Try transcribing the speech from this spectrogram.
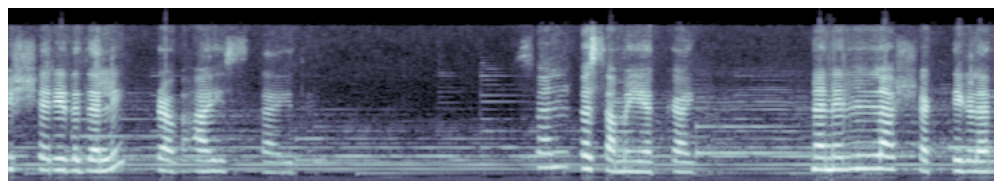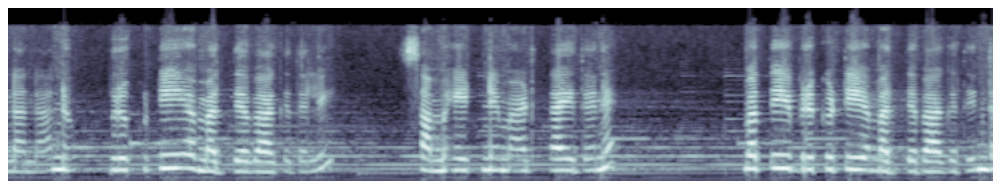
ಈ ಶರೀರದಲ್ಲಿ ಪ್ರವಹಿಸ್ತಾ ಇದೆ. ಸ್ವಲ್ಪ ಸಮಯಕ್ಕಾಗಿ ನನ್ನೆಲ್ಲ ಶಕ್ತಿಗಳನ್ನು ನಾನು ಭೃಕುಟಿಯ ಮಧ್ಯಭಾಗದಲ್ಲಿ ಸಮೇಟ್ನೆ ಮಾಡ್ತಾ ಇದ್ದೇನೆ. ಮತ್ತು ಈ ಭ್ರುಕುಟಿಯ ಮಧ್ಯಭಾಗದಿಂದ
